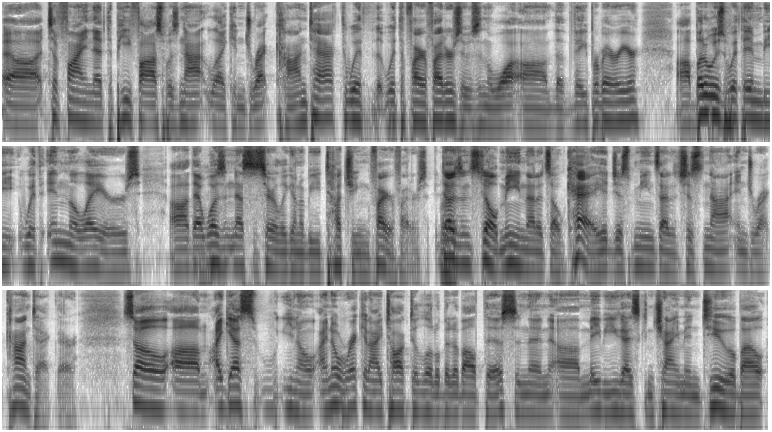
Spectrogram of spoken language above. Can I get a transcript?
uh, to find that the PFAS was not like in direct contact with the, with the firefighters. It was in the uh, the vapor barrier, uh, but it was within be within the layers uh, that wasn't necessarily going to be touching firefighters. It doesn't still mean that it's okay. It just means that it's just not in direct contact there. So um, I guess you know I know Rick and I talked a little bit about this, and then uh, maybe you guys can chime in too about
